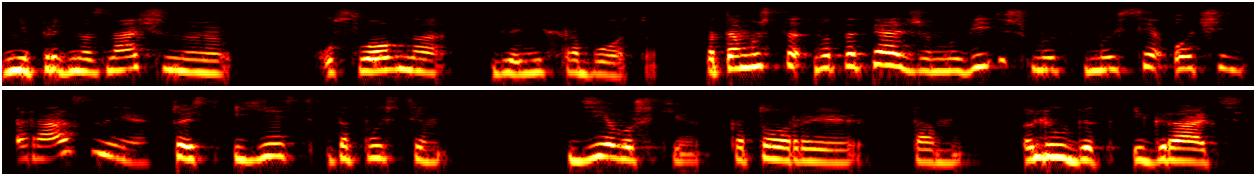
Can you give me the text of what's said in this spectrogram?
непредназначенную, условно, для них работу. Потому что, вот опять же, мы видишь, мы, мы все очень разные. То есть есть, допустим, девушки, которые там любят играть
